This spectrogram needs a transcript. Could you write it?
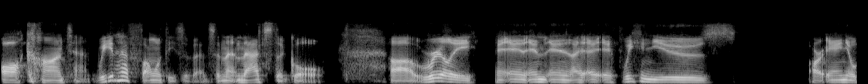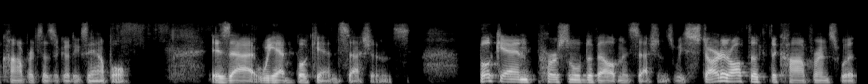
all content. We can have fun with these events, and, and that's the goal. Uh, really, and and and I, if we can use our annual conference as a good example is that we had bookend sessions. Bookend personal development sessions. We started off the, the conference with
